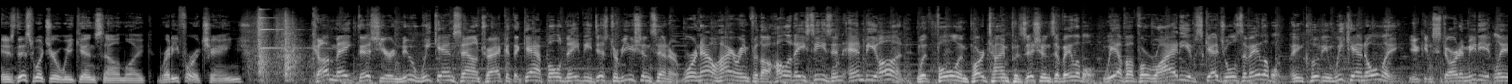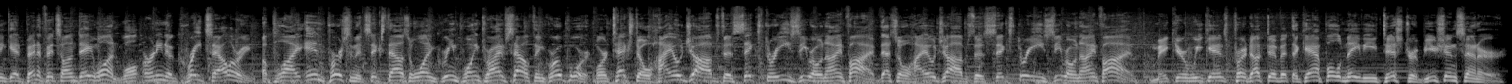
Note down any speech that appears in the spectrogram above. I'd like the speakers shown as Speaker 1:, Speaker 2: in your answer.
Speaker 1: Is this what your weekends sound like? Ready for a change? Come make this your new weekend soundtrack at the Gap Old Navy Distribution Center. We're now hiring for the holiday season and beyond. With full and part time positions available, we have a variety of schedules available, including weekend only. You can start immediately and get benefits on day one while earning a great salary. Apply in person at 6001 Greenpoint Drive South in Groveport or text Ohio Jobs to 63095. That's Ohio Jobs to 63095. Make your weekends productive at the Gap Old Navy Distribution Center.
